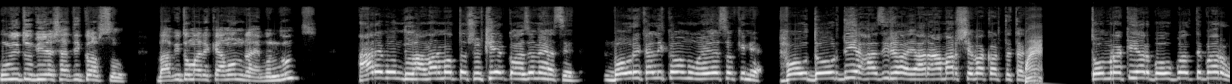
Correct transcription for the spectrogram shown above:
তুমি তো বিয়ে সাথী করছ। ভাবি তোমারে কেমন রায় বন্ধু? আরে বন্ধু আমার মতো সুখী আর কজনে আছে? বউরে খালি কম হয়েছো কিনে। বউ দৌড় দিয়ে হাজির হয় আর আমার সেবা করতে থাকে। তোমরা কি আর বউ বলতে পারো?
